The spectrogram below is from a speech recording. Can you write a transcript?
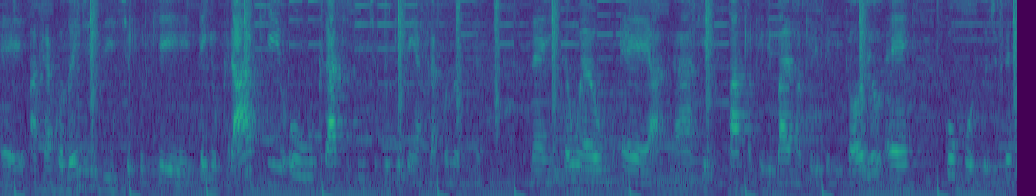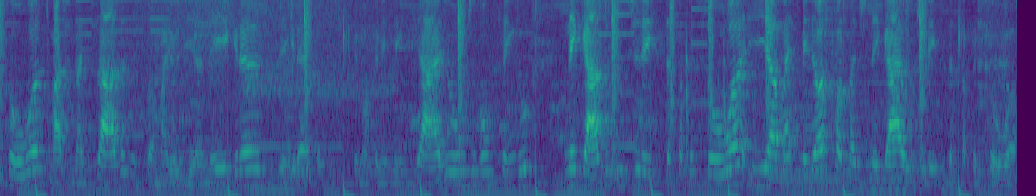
é, a Cracolândia existe porque tem o crack ou o crack existe porque tem a Cracolândia? Né? Então, é, é aquele espaço, aquele bairro, aquele território é composto de pessoas marginalizadas, em sua maioria negras, egressas do sistema penitenciário, onde vão sendo negados os direitos dessa pessoa e a melhor forma de negar o direito dessa pessoa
